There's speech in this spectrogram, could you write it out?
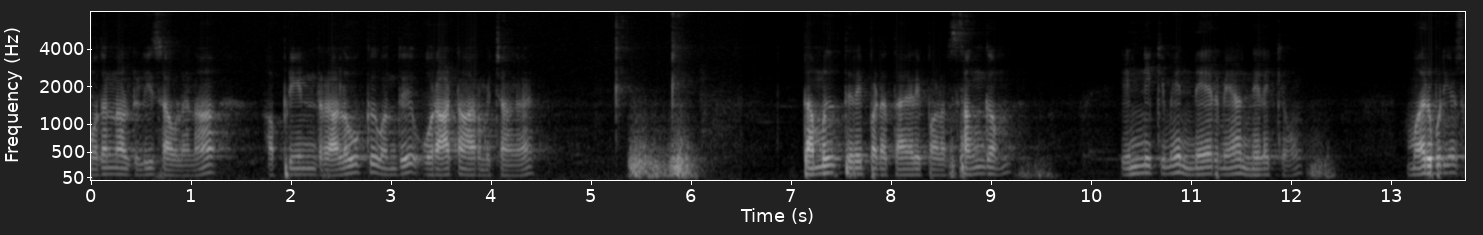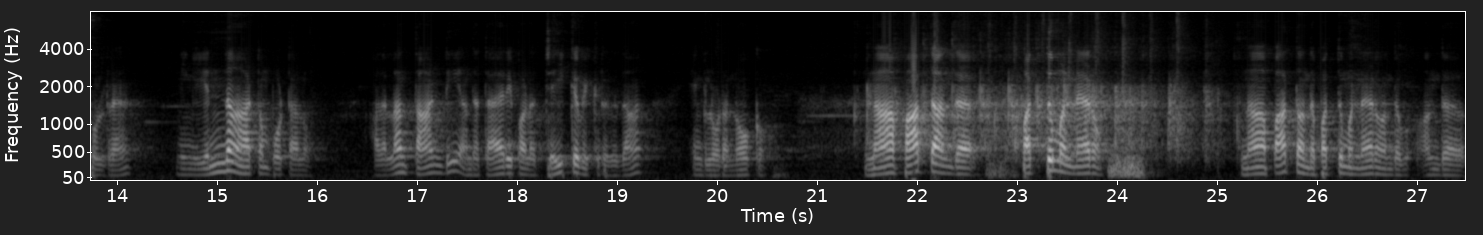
முதல் நாள் ரிலீஸ் ஆகலைன்னா அப்படின்ற அளவுக்கு வந்து ஒரு ஆட்டம் ஆரம்பிச்சாங்க. தமிழ் திரைப்பட தயாரிப்பாளர் சங்கம் என்றைக்குமே நேர்மையாக நிலைக்கும். மறுபடியும் சொல்கிறேன் நீங்கள் என்ன ஆட்டம் போட்டாலும் அதெல்லாம் தாண்டி அந்த தயாரிப்பாளர் ஜெயிக்க வைக்கிறது தான் எங்களோட நோக்கம். நான் பார்த்த அந்த பத்து மணி நேரம் நான் பார்த்த அந்த பத்து மணி நேரம் அந்த அந்த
